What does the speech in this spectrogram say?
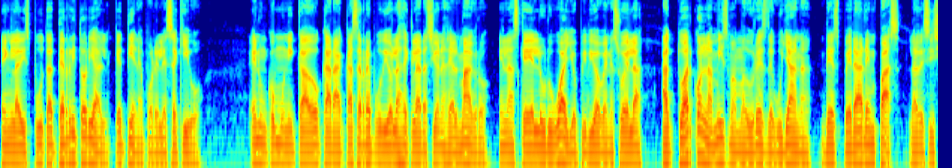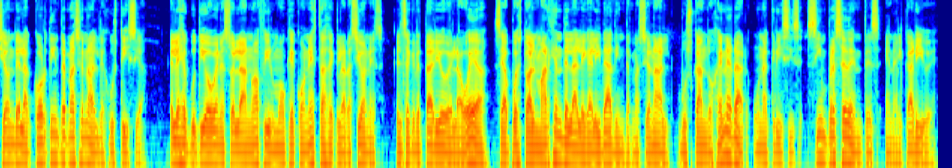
en la disputa territorial que tiene por el Esequibo. En un comunicado, Caracas repudió las declaraciones de Almagro, en las que el uruguayo pidió a Venezuela actuar con la misma madurez de Guyana de esperar en paz la decisión de la Corte Internacional de Justicia. El Ejecutivo venezolano afirmó que con estas declaraciones, el secretario de la OEA se ha puesto al margen de la legalidad internacional, buscando generar una crisis sin precedentes en el Caribe.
